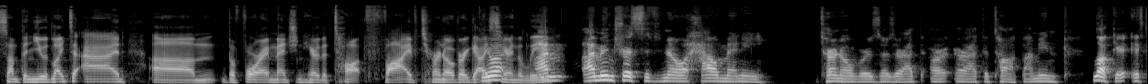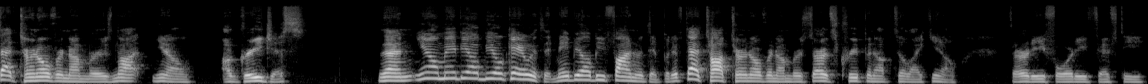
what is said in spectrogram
something you would like to add um, before I mention here the top five turnover guys you know here in the league? I'm I'm interested to know how many turnovers are at the, are, are at the top. I mean, look, if that turnover number is not you know egregious, then you know maybe I'll be okay with it. Maybe I'll be fine with it. But if that top turnover number starts creeping up to like you know 30, 40, 50,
